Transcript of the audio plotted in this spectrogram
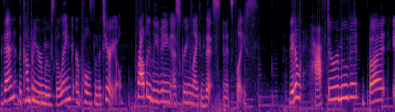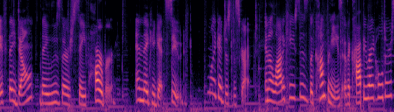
Then the company removes the link or pulls the material, probably leaving a screen like this in its place. They don't have to remove it, but if they don't, they lose their safe harbor, and they could get sued, like I just described. In a lot of cases, the companies or the copyright holders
